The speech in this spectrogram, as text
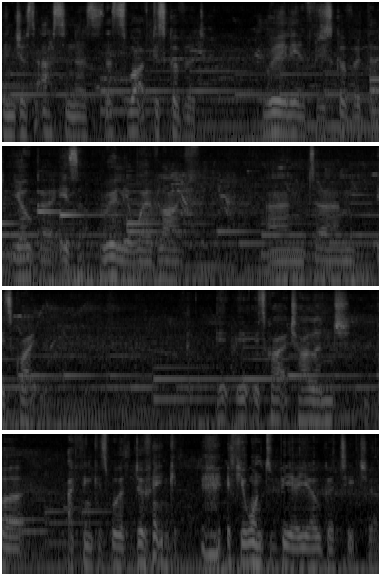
than just asanas. That's what I've discovered. Really I've discovered that yoga is really a way of life and um, it's quite it, it's quite a challenge but I think it's worth doing if you want to be a yoga teacher.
